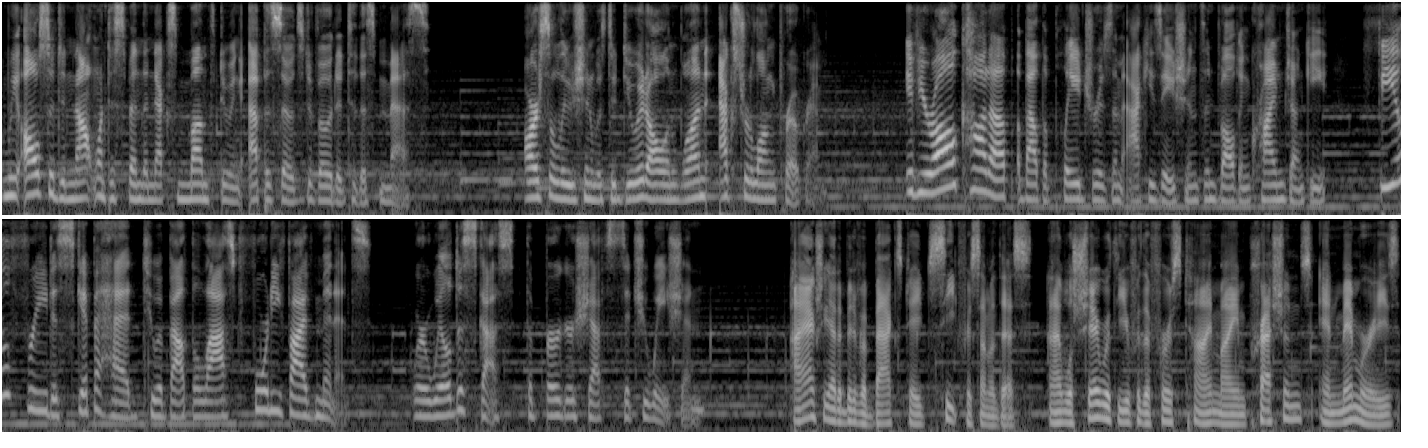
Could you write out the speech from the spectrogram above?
and we also did not want to spend the next month doing episodes devoted to this mess. Our solution was to do it all in one extra long program. If you're all caught up about the plagiarism accusations involving Crime Junkie, feel free to skip ahead to about the last 45 minutes, where we'll discuss the Burger Chef's situation. I actually had a bit of a backstage seat for some of this, and I will share with you for the first time my impressions and memories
